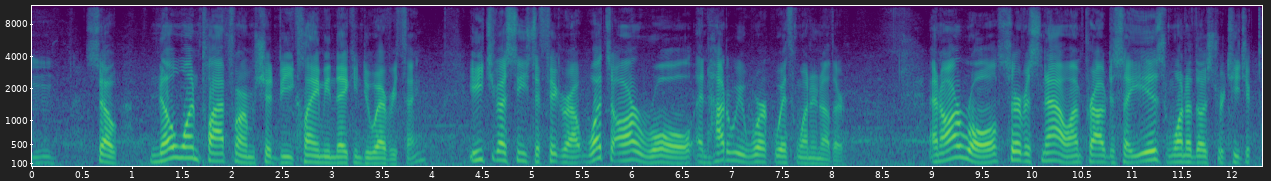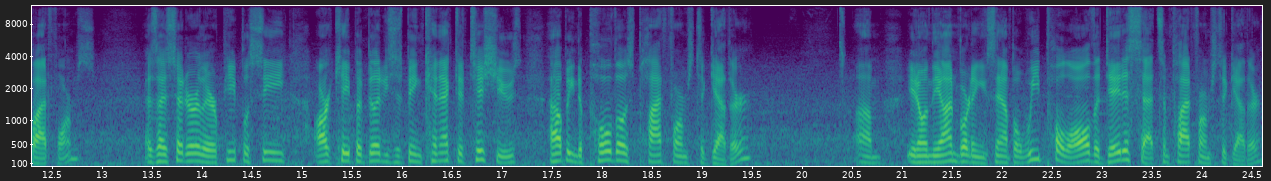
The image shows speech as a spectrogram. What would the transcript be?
Mm. So, no one platform should be claiming they can do everything. Each of us needs to figure out what's our role and how do we work with one another. And our role, ServiceNow, I'm proud to say, is one of those strategic platforms. As I said earlier, people see our capabilities as being connective tissues, helping to pull those platforms together. Um, you know, in the onboarding example, we pull all the data sets and platforms together.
